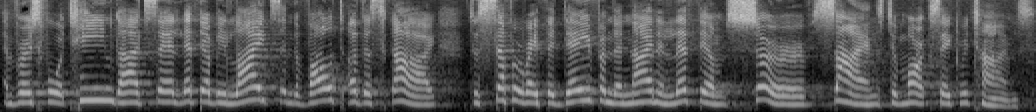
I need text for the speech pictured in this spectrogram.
In verse 14, God said, Let there be lights in the vault of the sky to separate the day from the night, and let them serve signs to mark sacred times.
